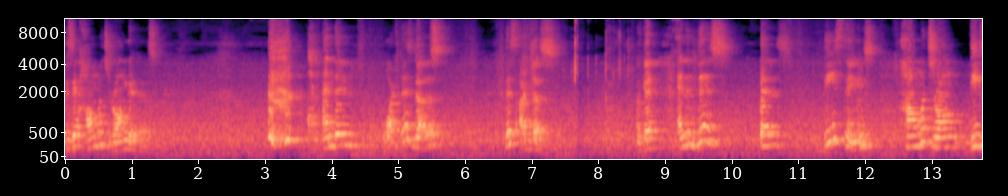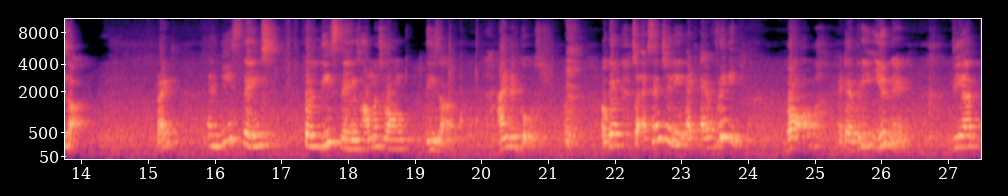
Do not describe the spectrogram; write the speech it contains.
we say how much wrong it is. and then what this does, this adjusts, okay? And then this tells these things, how much wrong these are, right? And these things tell these things how much wrong these are, and it goes. Okay, so essentially at every bob, at every unit, we are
